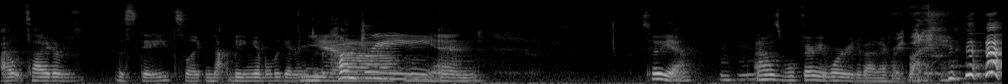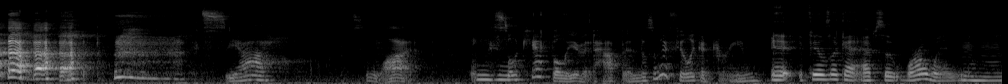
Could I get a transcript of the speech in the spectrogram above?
outside of the states, like not being able to get into the Yeah. country. Mhm. And so, yeah, Mm-hmm. I was very worried about everybody. it's yeah, it's a lot. I still can't believe it happened. Doesn't it feel like a dream? it feels like an absolute whirlwind. Mm-hmm.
